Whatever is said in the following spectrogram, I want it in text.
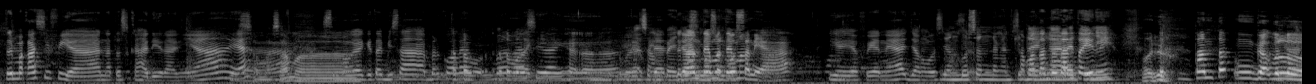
terima kasih Vian atas kehadirannya ya. sama-sama. Semoga kita bisa berkolaborasi lagi. lagi. Sampai dengan tema-tema ya. Iya ya Vian ya, jangan bosan. jangan bosan dengan kita Sama yang tante-tante ngaret ini. ini waduh Tante enggak belum,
